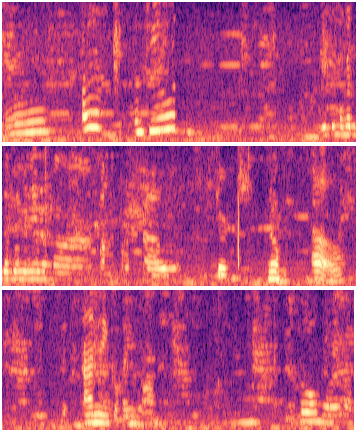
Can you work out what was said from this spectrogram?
Oh. Ay, ang cute. Dito maganda bumili ng mga pangkot sa church. No? Oo. Anuin ko kay mom. Ito, mura lang.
